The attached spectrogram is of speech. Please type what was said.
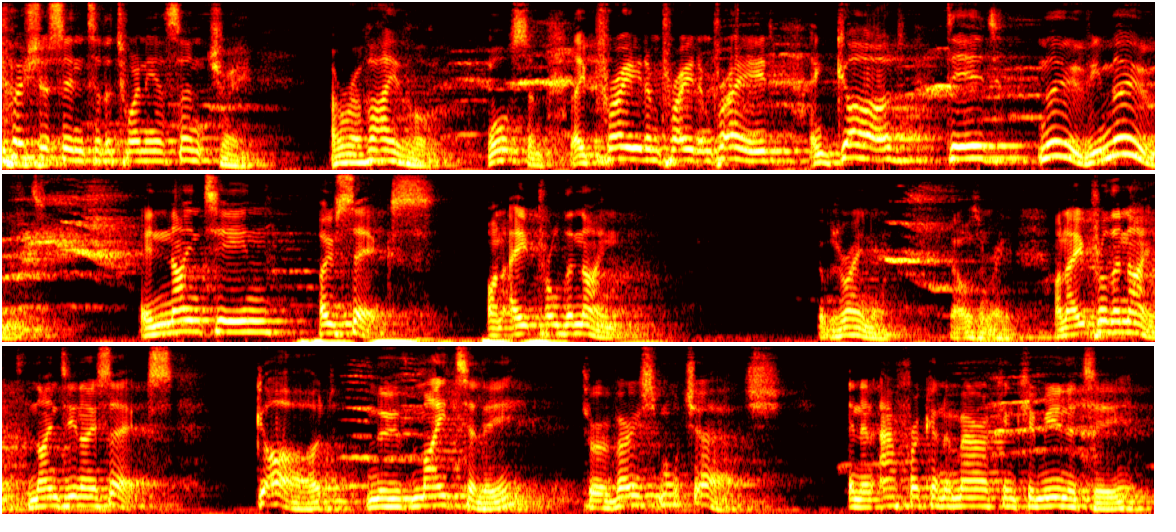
push us into the 20th century. A revival. Awesome. They prayed and prayed and prayed, and God did move. He moved. In 1906, on April the 9th, it was raining. That wasn't raining. On April the 9th, 1906, God moved mightily through a very small church in an African American community.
